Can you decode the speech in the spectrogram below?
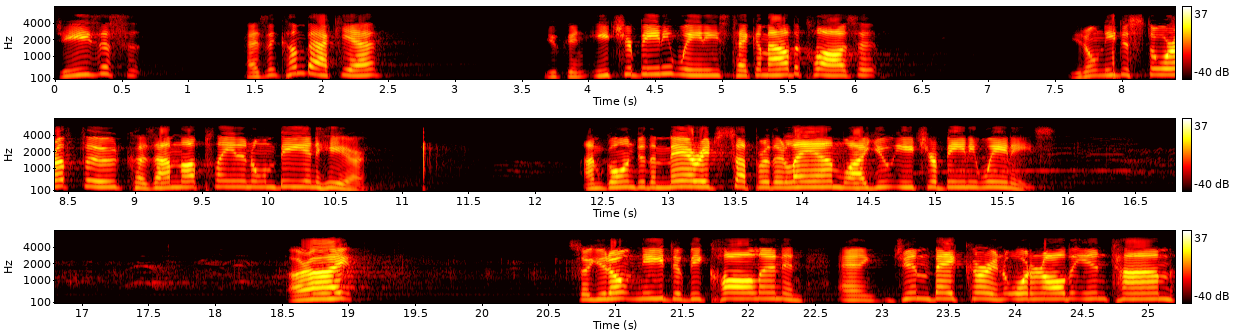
Jesus hasn't come back yet. You can eat your beanie weenies, take them out of the closet. You don't need to store up food because I'm not planning on being here. I'm going to the marriage supper of the Lamb while you eat your beanie weenies. All right? So you don't need to be calling and, and Jim Bakker and ordering all the end time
